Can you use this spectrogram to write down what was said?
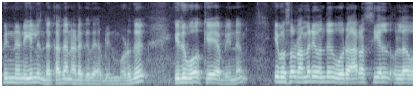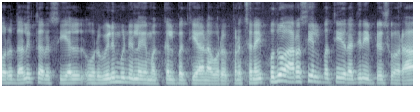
பின்னணியில் இந்த கதை நடக்குது அப்படின் பொழுது இது ஓகே அப்படின்னு. இப்போ சொல்கிற மாதிரி வந்து ஒரு அரசியல் உள்ள ஒரு தலித் அரசியல் ஒரு விளிம்பு நிலை மக்கள் பற்றியான ஒரு பிரச்சனை பொது அரசியல் பற்றி ரஜினி பேசுவாரா?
